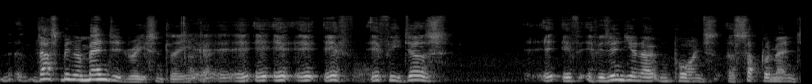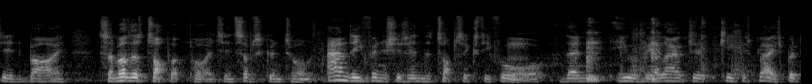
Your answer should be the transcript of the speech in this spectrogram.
that's been amended recently. Okay. If if he does if, if his Indian Open points are supplemented by some other top-up points in subsequent tournaments, and he finishes in the top 64, mm. then he would be allowed to keep his place. But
